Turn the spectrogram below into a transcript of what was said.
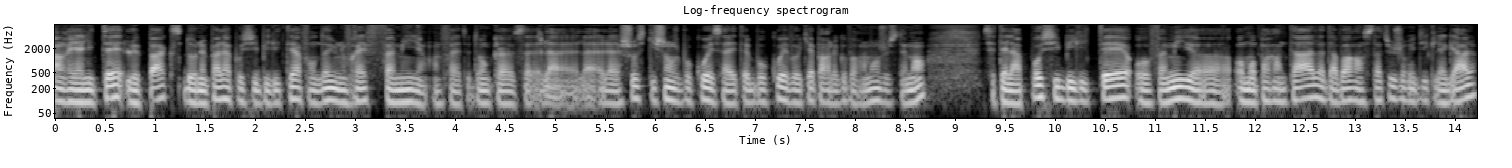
en réalité, le Pax donnait pas la possibilité à fonder une vraie famille, en fait. Donc, euh, la, chose qui change beaucoup, et ça a été beaucoup évoqué par le gouvernement, justement, c'était la possibilité aux familles euh, homoparentales d'avoir un statut juridique légal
